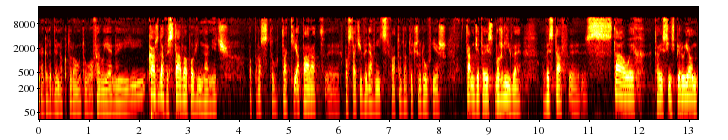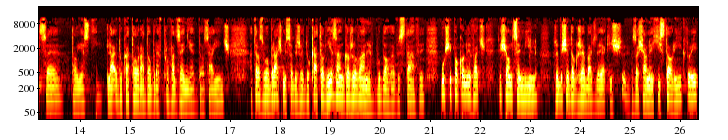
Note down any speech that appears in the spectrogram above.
jak gdyby, no, którą tu oferujemy i każda wystawa powinna mieć po prostu taki aparat y, w postaci wydawnictwa. To dotyczy również tam, gdzie to jest możliwe, wystaw y, stałych. To jest inspirujące, to jest dla edukatora dobre wprowadzenie do zajęć. A teraz wyobraźmy sobie, że edukator niezaangażowany w budowę wystawy musi pokonywać tysiące mil, żeby się dogrzebać do jakiejś zasianej historii, której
